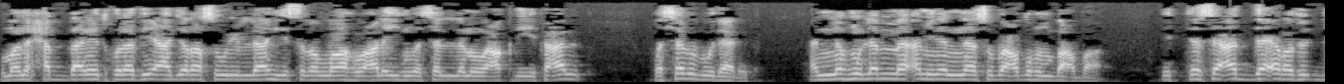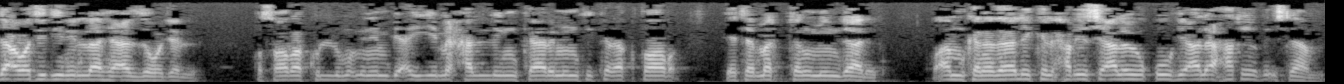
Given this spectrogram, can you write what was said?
ومن أحب أن يدخل في عهد رسول الله صلى الله عليه وسلم وعقده فعل وسبب ذلك أنه لما أمن الناس بعضهم بعضا اتسعت دائرة الدعوة دين الله عز وجل وصار كل مؤمن بأي محل كان من تلك الأقطار يتمكن من ذلك. وأمكن ذلك الحريص على الوقوف على حقيقة الإسلام.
